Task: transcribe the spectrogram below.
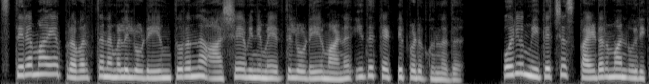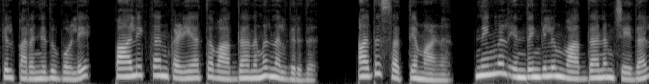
സ്ഥിരമായ പ്രവർത്തനങ്ങളിലൂടെയും തുറന്ന ആശയവിനിമയത്തിലൂടെയുമാണ് ഇത് കെട്ടിപ്പടുക്കുന്നത്. ഒരു മികച്ച സ്പൈഡർമാൻ ഒരിക്കൽ പറഞ്ഞതുപോലെ പാലിക്കാൻ കഴിയാത്ത വാഗ്ദാനങ്ങൾ നൽകരുത്. അത് സത്യമാണ്. നിങ്ങൾ എന്തെങ്കിലും വാഗ്ദാനം ചെയ്താൽ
